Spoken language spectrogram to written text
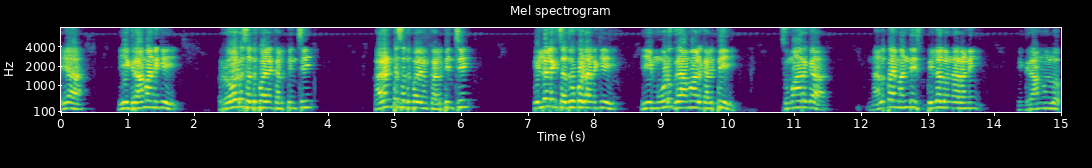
అయ్యా ఈ గ్రామానికి రోడ్డు సదుపాయం కల్పించి కరెంటు సదుపాయం కల్పించి పిల్లలకి చదువుకోవడానికి ఈ మూడు గ్రామాలు కలిపి సుమారుగా నలభై మంది పిల్లలు ఉన్నారని ఈ గ్రామంలో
